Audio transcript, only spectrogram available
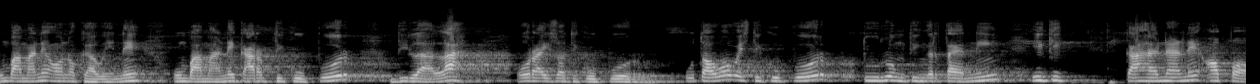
Umpamane ana gawene umpamane karep dikubur dilalah ora iso dikubur utawa wis dikubur durung dingerteni iki kahanane apa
